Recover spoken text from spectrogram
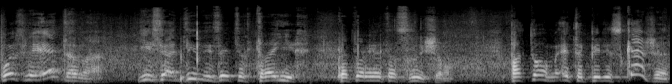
После этого, если один из этих троих, который это слышал, потом это перескажет,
